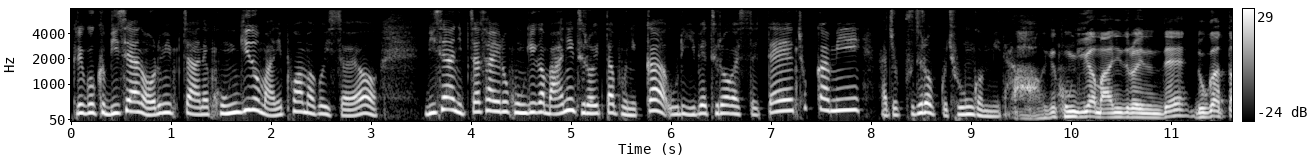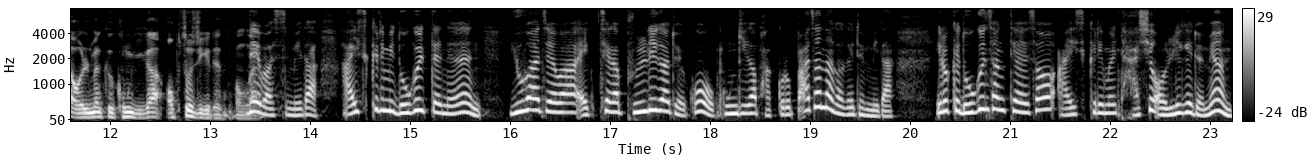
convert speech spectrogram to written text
그리고 그 미세한 얼음 입자 안에 공기도 많이 포함하고 있어요. 미세한 입자 사이로 공기가 많이 들어있다 보니까 우리 입에 들어갔을 때 촉감이 아주 부드럽고 좋은 겁니다. 아, 이게 공기가 많이 들어있는데 녹았다 얼면 그 공기가 없어지게 되는 건가요? 네, 맞습니다. 아이스크림이 녹을 때는 유화제와 액체가 분리가 되고 공기가 밖으로 빠 져나가게 됩니다. 이렇게 녹은 상태에서 아이스크림을 다시 얼리게 되면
